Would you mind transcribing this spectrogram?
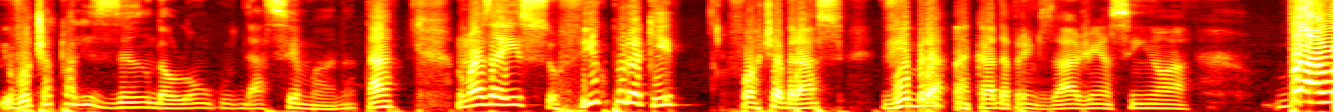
Eu vou te atualizando ao longo da semana, tá? No mais é isso. Eu fico por aqui. Forte abraço Vibra a cada aprendizagem assim, ó. Vamos!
